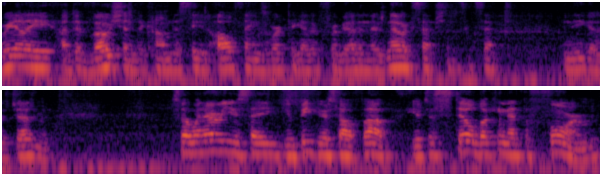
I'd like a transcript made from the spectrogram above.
really a devotion to come to see that all things work together for good and there's no exceptions except in the ego's judgment. So whenever you say you beat yourself up, you're just still looking at the form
